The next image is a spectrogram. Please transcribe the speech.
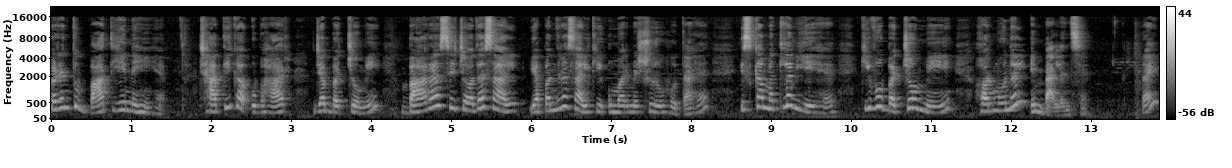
परंतु बात ये नहीं है। छाती का उभार जब बच्चों में 12 से 14 साल या 15 साल की उम्र में शुरू होता है, इसका मतलब ये है कि वो बच्चों में हार्मोनल इम्बैलेंस है। राइट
